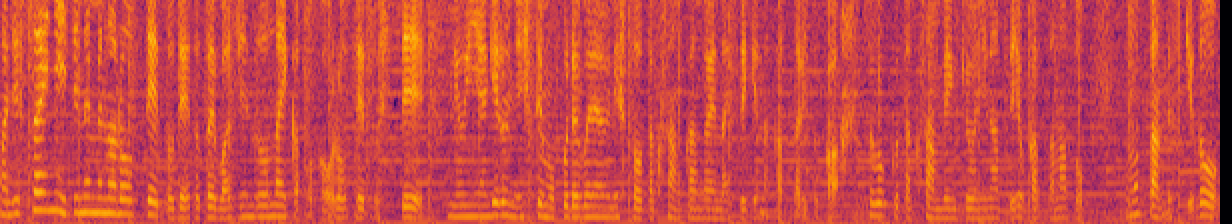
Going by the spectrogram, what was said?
まあ、実際に1年目のローテートで例えば腎臓内科とかをローテートして入院上げるにしてもプロブレムリストをたくさん考えないといけなかったりとかすごくたくさん勉強になってよかったなと思ったんですけど、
